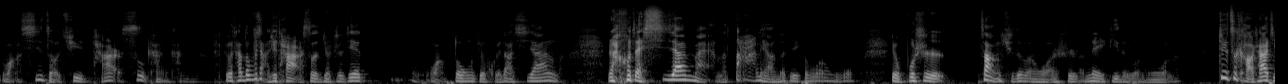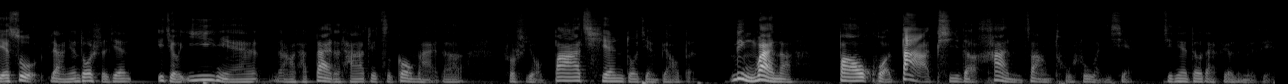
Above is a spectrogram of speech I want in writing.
往西走去塔尔寺看看的，就他都不想去塔尔寺，就直接往东就回到西安了。然后在西安买了大量的这个文物，又不是。藏区的文物而是内地的文物了。这次考察结束两年多时间，一九一一年，然后他带着他这次购买的，说是有八千多件标本，另外呢，包括大批的汉藏图书文献，今天都在 Field Museum。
